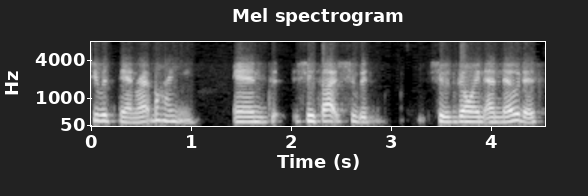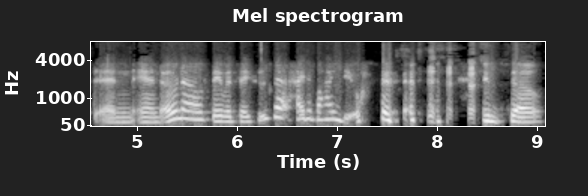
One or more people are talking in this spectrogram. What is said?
she would stand right behind me and she thought she would she was going unnoticed and and oh no they would say who's that hiding behind you? And so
